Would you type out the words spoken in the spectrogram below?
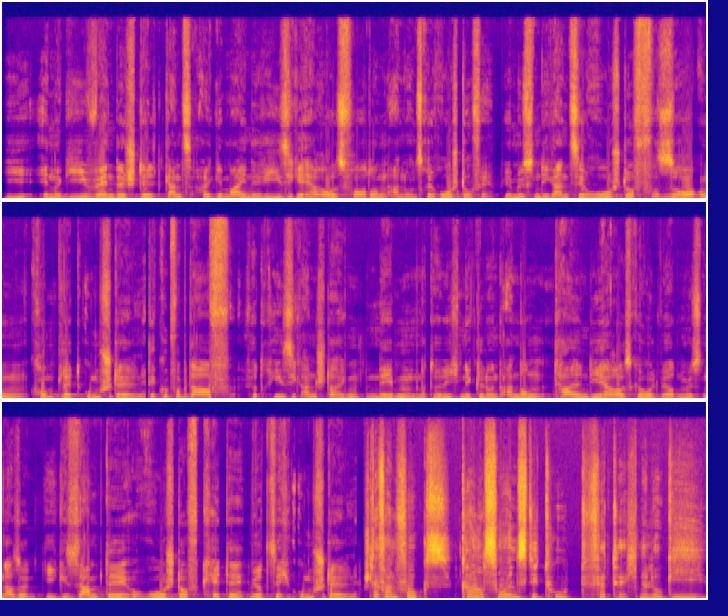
Die Energiewende stellt ganz allgemein riesige Herausforderungen an unsere Rohstoffe. Wir müssen die ganze Rohstoffversorgung komplett umstellen. Der Kupferbedarf wird riesig ansteigen, neben natürlich Nickel und anderen Teilen, die herausgeholt werden müssen. Also die gesamte Rohstoffkette wird sich umstellen. Stefan Fuchs, Karlsruher Institut für Technologie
